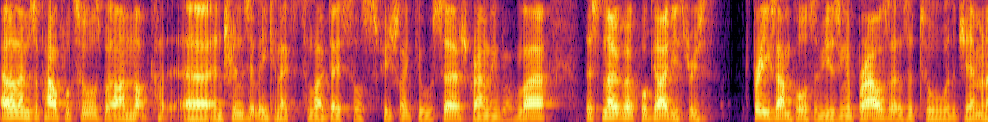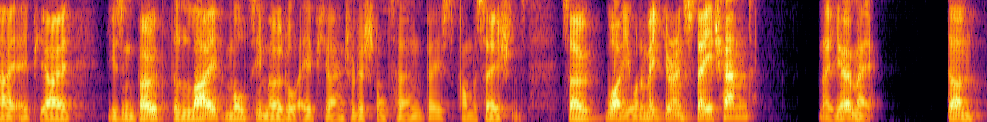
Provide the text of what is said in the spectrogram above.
LLMs are powerful tools, but are not uh, intrinsically connected to live data sources, features like Google search, grounding, blah, blah, blah. This notebook will guide you through three examples of using a browser as a tool with a Gemini API using both the live multimodal API and traditional turn-based conversations. So what, you want to make your own stagehand? There you go, mate. Done.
